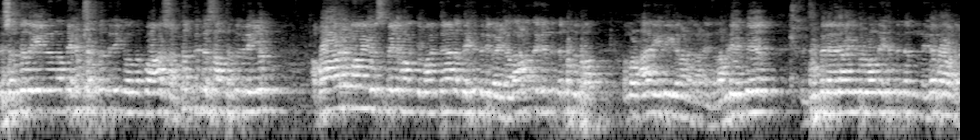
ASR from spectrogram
നിശബ്ദതയിൽ നിന്ന് അദ്ദേഹം ശബ്ദത്തിലേക്ക് വന്നപ്പോൾ ആ ശബ്ദത്തിന്റെ സാധ്യതകളെയും അപാരമായ വിസ്മയമാക്കി മാറ്റാൻ അദ്ദേഹത്തിന് കഴിഞ്ഞു. അതാണ് അദ്ദേഹത്തിന്റെ പ്രതിഭ. നമ്മൾ ആ രീതിയിലാണ് കാണുന്നത്. അവിടെയൊക്കെ യുദ്ധത്തിനെതിരായിട്ടുള്ള അദ്ദേഹത്തിന്റെ നിലപാട്.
